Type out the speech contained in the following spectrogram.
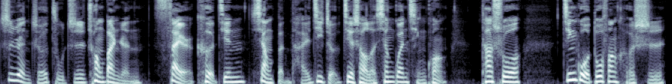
志愿者组织创办人塞尔克坚向本台记者介绍了相关情况。他说：“经过多方核实，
